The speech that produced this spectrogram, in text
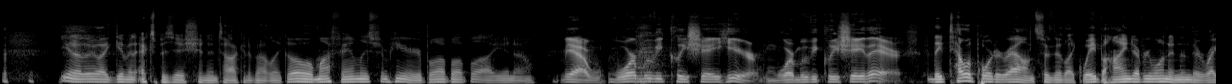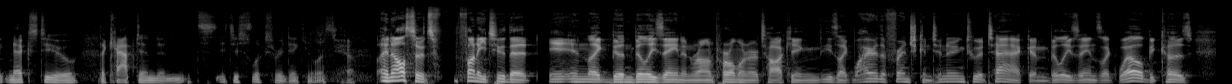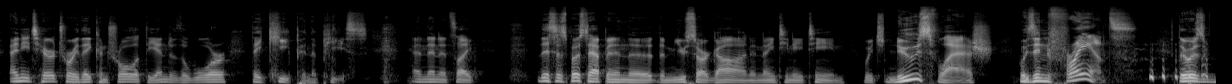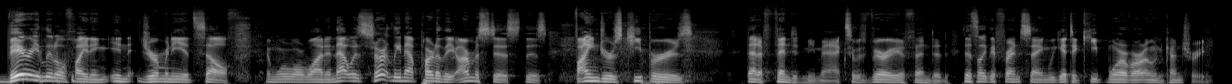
You know, they're like giving exposition and talking about like, "Oh, my family's from here," blah blah blah. You know, Yeah, war movie cliche here, war movie cliche there. they teleport around, so they're like way behind everyone, and then they're right next to the captain, and it's it just looks ridiculous. Yeah. And also, it's funny too that in, in like Ben Billy Zane and Ron Perlman are talking. He's like, "Why are the French continuing to attack?" And Billy Zane's like, "Well, because any territory they control at the end of the war, they keep in the peace." And then it's like, this is supposed to happen in the the Meuse Argonne in 1918, which newsflash was in France. there was very little fighting in Germany itself in World War One, and that was certainly not part of the armistice. This finders keepers that offended me, Max. I was very offended. That's like the French saying we get to keep more of our own country.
